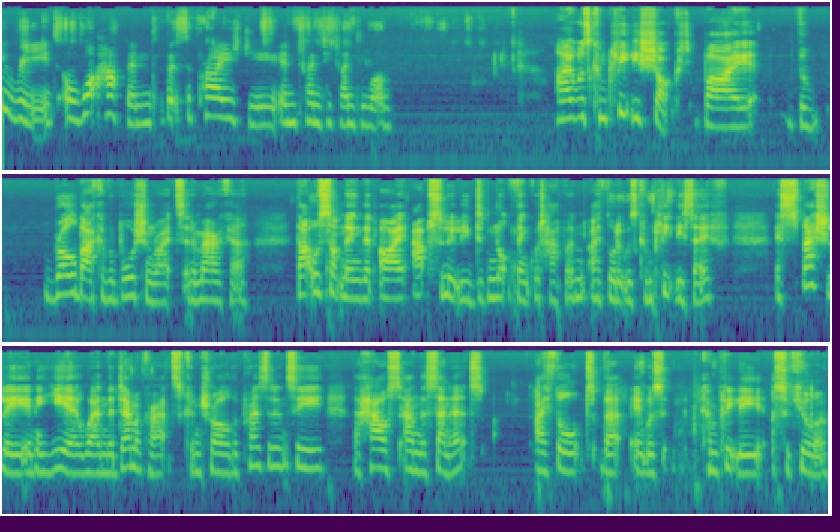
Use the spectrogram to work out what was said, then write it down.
you read or what happened that surprised you in 2021? I was completely shocked by the rollback of abortion rights in America. That was something that I absolutely did not think would happen. I thought it was completely safe, especially in a year when the Democrats control the presidency, the House, and the Senate. I thought that it was completely secure.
